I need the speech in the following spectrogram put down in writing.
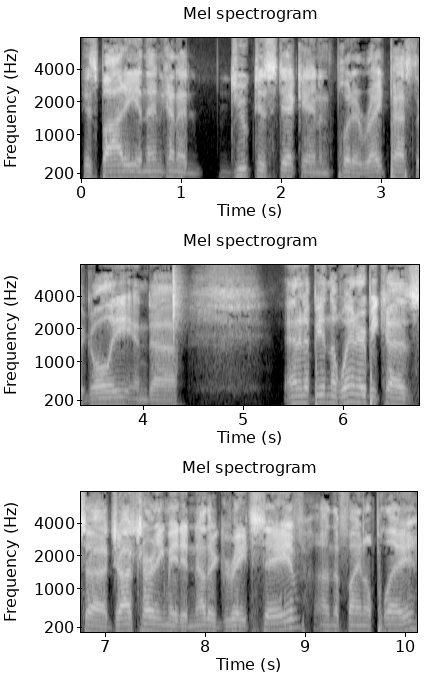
his body, and then kind of juked his stick in and put it right past the goalie, and uh, ended up being the winner because uh, Josh Harding made another great save on the final play,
